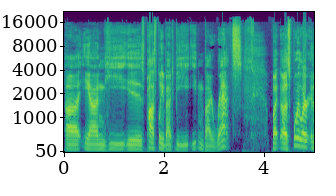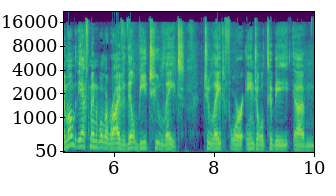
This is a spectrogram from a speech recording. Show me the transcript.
uh, and he is possibly about to be eaten by rats. But uh, spoiler: in a moment, the X Men will arrive. They'll be too late. Too late for Angel to be. Um,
